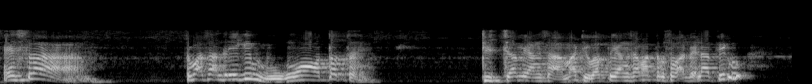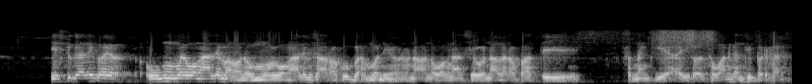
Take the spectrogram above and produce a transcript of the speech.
Islam. Cuma santri iki ngotot teh. Di jam yang sama, di waktu yang sama terus sampai Nabi ku Ya kali kaya umumnya wong alim ngono, umumnya wong alim sak aku Mbah Mun ya, wong nasional rapati seneng kiai kok sowan kan diberhat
